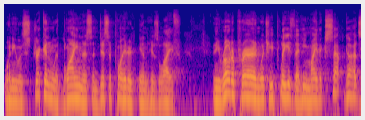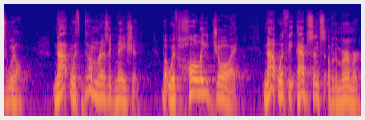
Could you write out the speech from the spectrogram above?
when he was stricken with blindness and disappointed in his life. And he wrote a prayer in which he pleads that he might accept God's will, not with dumb resignation, but with holy joy not with the absence of the murmur,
